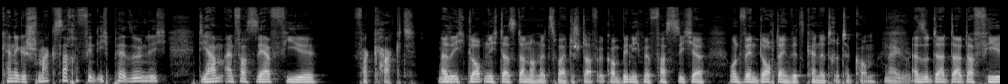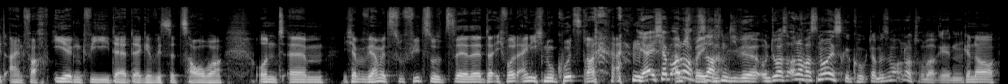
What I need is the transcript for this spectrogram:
keine Geschmackssache, finde ich persönlich. Die haben einfach sehr viel verkackt. Also Hm. ich glaube nicht, dass da noch eine zweite Staffel kommt, bin ich mir fast sicher. Und wenn doch, dann wird es keine dritte kommen. Na gut. Also da, da, da fehlt einfach irgendwie der, der gewisse Zauber. Und ähm, ich habe, wir haben jetzt zu viel zu, äh, da, ich wollte eigentlich nur kurz dran. Ja, ich habe auch noch ansprechen. Sachen, die wir und du hast auch noch was Neues geguckt, da müssen wir auch noch drüber reden. Genau.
